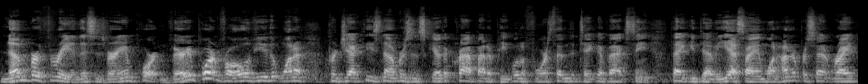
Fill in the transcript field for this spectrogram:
Number three, and this is very important, very important for all of you that want to project these numbers and scare the crap out of people to force them to take a vaccine. Thank you, Debbie. Yes, I am 100% right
